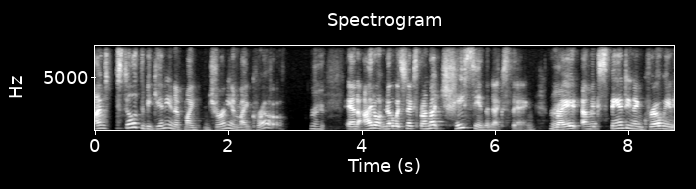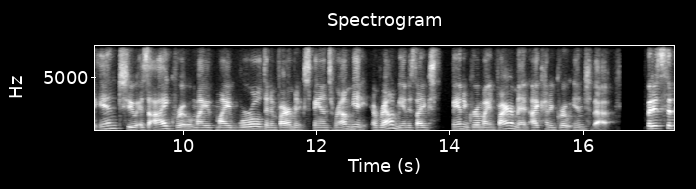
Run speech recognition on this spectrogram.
I'm still at the beginning of my journey and my growth. Right. And I don't know what's next, but I'm not chasing the next thing, right. right? I'm expanding and growing into as I grow, my my world and environment expands around me around me and as I expand and grow my environment, I kind of grow into that. But it's the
